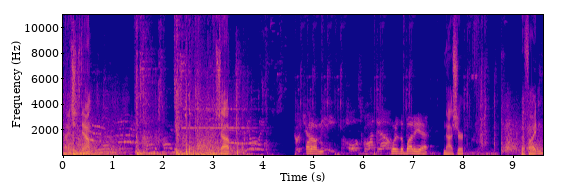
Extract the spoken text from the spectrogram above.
Nice, she's down. Nice job. Hold on. me. Whole squad down. Where's the buddy at? Not sure. They're fighting.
